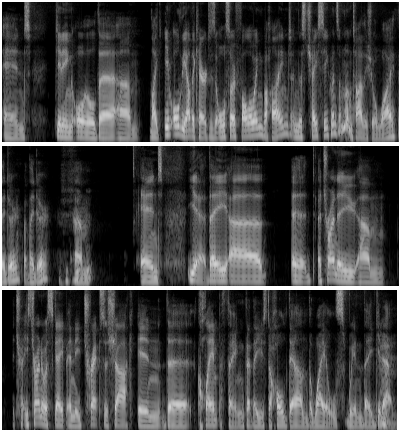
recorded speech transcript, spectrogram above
and getting all the um, like if all the other characters are also following behind in this chase sequence. I'm not entirely sure why they do, but they do. Um, and yeah, they uh, uh, are trying to. He's trying to escape, and he traps a shark in the clamp thing that they use to hold down the whales when they get out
